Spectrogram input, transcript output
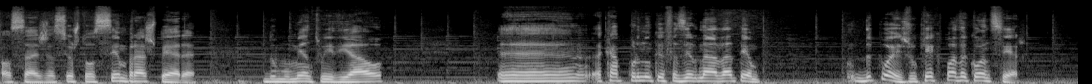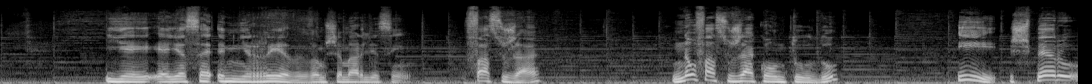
Ou seja, se eu estou sempre à espera do momento ideal, uh, acabo por nunca fazer nada a tempo. Depois, o que é que pode acontecer? E é, é essa a minha rede, vamos chamar-lhe assim. Faço já, não faço já com tudo e espero,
